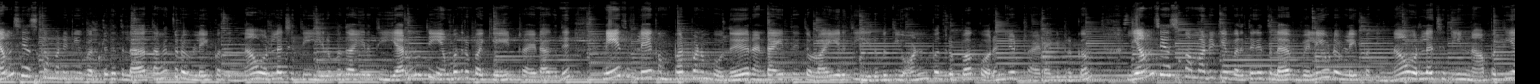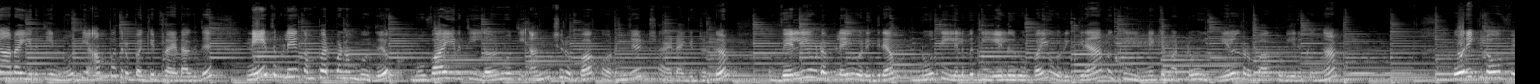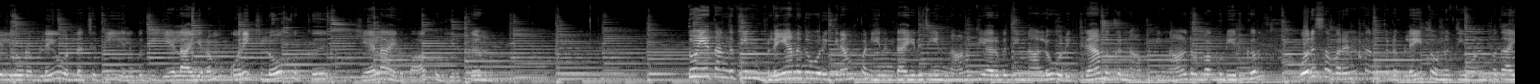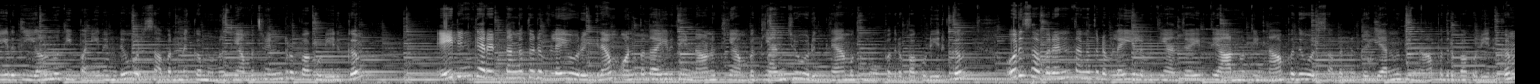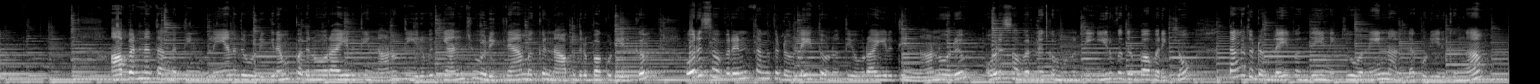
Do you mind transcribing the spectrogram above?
MCS community வர்த்தகத்தில் தங்கத்தோட விலை பார்த்தீங்கன்னா ஒரு லட்சத்தி இருபதாயிரத்தி இரநூத்தி எண்பது ரூபாய்க்கு ட்ரேட் ஆகுது. நேற்று விலையை கம்பேர் பண்ணும்போது ரெண்டாயிரத்தி தொள்ளாயிரத்தி இருபத்தி ஒன்பது ரூபாய் குறைஞ்ச ட்ரேட் ஆகிட்டு இருக்கு. எம்சிஎஸ் கமாடிட்டி வர்த்தகத்தில் வெளியோட விலை பார்த்தீங்கன்னா ஒரு லட்சத்தி நாற்பத்தி ஆறாயிரத்தி நூற்றி ஐம்பது ரூபாய்க்கு ட்ரேட் ஆகுது. நேற்று விலையை கம்பேர் பண்ணும்போது மூவாயிரத்தி எழுநூற்றி அஞ்சு ரூபாய் குறைஞ்சு ட்ரேட் ஆகிட்டு இருக்கு. வெள்ளியோட விலை ஒரு கிராம் நூற்றி எழுபத்தி ஏழு ரூபாய் ஒரு கிராமுக்கு இன்னைக்கு மட்டும் ஏழு ரூபாய் கூடியிருக்குங்க. ஒரு கிலோ வெள்ளியோட விலை ஒரு லட்சத்தி எழுபத்தி ஏழாயிரம். ஒரு கிலோவுக்கு ஏழாயிரம் ரூபாய் கூடியிருக்கு. தூய தங்கத்தின் விலையானது ஒரு கிராம் பன்னிரெண்டாயிரத்தி நானூற்றி அறுபத்தி நாலு ஒரு கிராமுக்கு நாற்பத்தி நாலு ரூபாய் கூடியிருக்கு. ஒரு சவரன் தங்கத்தோட விலை தொண்ணூற்றி ஒன்பதாயிரத்தி எழுநூற்றி பன்னிரெண்டு ஒரு சவரனுக்கு முந்நூற்றி ஐம்பத்தி ரெண்டு ரூபாய் கூடியிருக்கு. எயிட்டீன் கேரட் தங்கத்தோட விலை ஒரு கிராம் ஒன்பதாயிரத்தி நானூற்றி ஐம்பத்தி அஞ்சு ஒரு கிராமுக்கு முப்பது ரூபாய் கூடியிருக்கு. ஒரு சவரன் தங்கத்தோட விலை எழுபத்தி அஞ்சாயிரத்தி அறுநூத்தி நாற்பது. ஒரு சவரனுக்கு இரநூத்தி நாற்பது ரூபாய் கூடியிருக்கும் ஆபரண தங்கத்தின் விலையானது ஒரு கிராம் பதினோராயிரத்தி நானூற்றி இருபத்தி அஞ்சு. ஒரு கிராமுக்கு நாற்பது ரூபாய் கூடியிருக்கும் ஒரு சவரன் தங்கத்தோட விலை தொண்ணூற்றி ஓராயிரத்தி நானூறு. ஒரு சவரனுக்கு முந்நூற்றி இருபது ரூபாய் வரைக்கும் தங்கத்தோட விலை வந்து இன்னைக்கு ஒரே நாளில் கூடியிருக்குங்க.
